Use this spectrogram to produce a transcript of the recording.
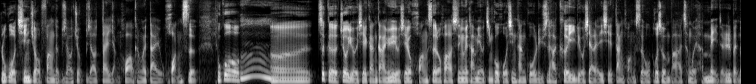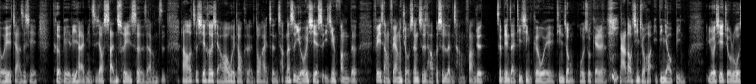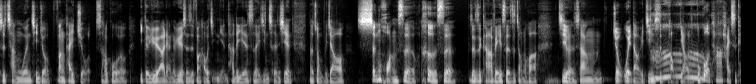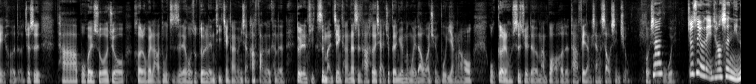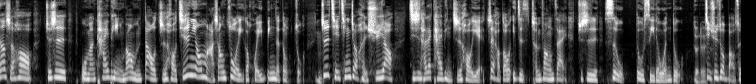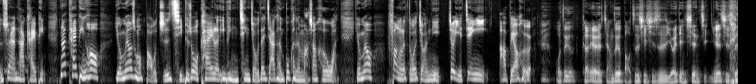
如果清酒放的比较久，比较带氧化，可能会带黄色。不过，嗯、呃，这个就有一些尴尬，因为有些黄色的话，是因为它没有经过活性炭过滤，是它刻意留下了一些淡黄色，或是我们把它称为很美的，日本都会加这些特别厉害的名字，叫山吹色这样子。然后这些喝起来的话，味道可能都还正常，但是有一些是已经放的非常非常久，甚至它不是冷藏放，就。这边再提醒各位听众，或者说给了拿到清酒的话，一定要冰。有一些酒如果是常温清酒放太久，超过一个月啊、两个月，甚至放好几年，它的颜色已经呈呈现那种比较深黄色、褐色甚至咖啡色这种的话，基本上就味道已经是跑掉了。哦、不过它还是可以喝的，就是它不会说就喝了会拉肚子之类，或者说对人体健康有影响。它反而可能对人体是蛮健康，但是它喝起来就跟原本味道完全不一样。然后我个人是觉得蛮不好喝的，它非常像绍兴酒或香菇味，就是有点像是你那时候就是我们开瓶，你帮我们倒之后，其实你有马上做一个回冰的动作，嗯、就是其实清酒很需要。即使它在开瓶之后，也最好都一直存放在就是四五度 C 的温度，对对，继续做保存。虽然它开瓶，那开瓶后有没有什么保质期？比如说我开了一瓶清酒，我在家可能不可能马上喝完，有没有放了多久？你就也建议。啊，不要喝！我这个可以讲这个保质期，其实有一点陷阱，因为其实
